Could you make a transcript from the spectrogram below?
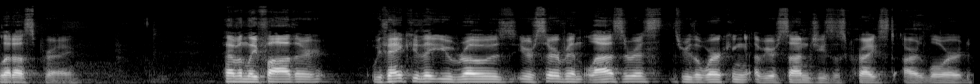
Let us pray. Heavenly Father, we thank you that you rose your servant Lazarus through the working of your Son, Jesus Christ, our Lord.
